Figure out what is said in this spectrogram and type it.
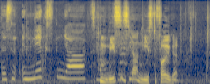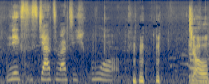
Bis im nächsten Jahr. Nächstes Jahr, nächste Folge. Nächstes Jahr 20 Uhr. Ciao.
